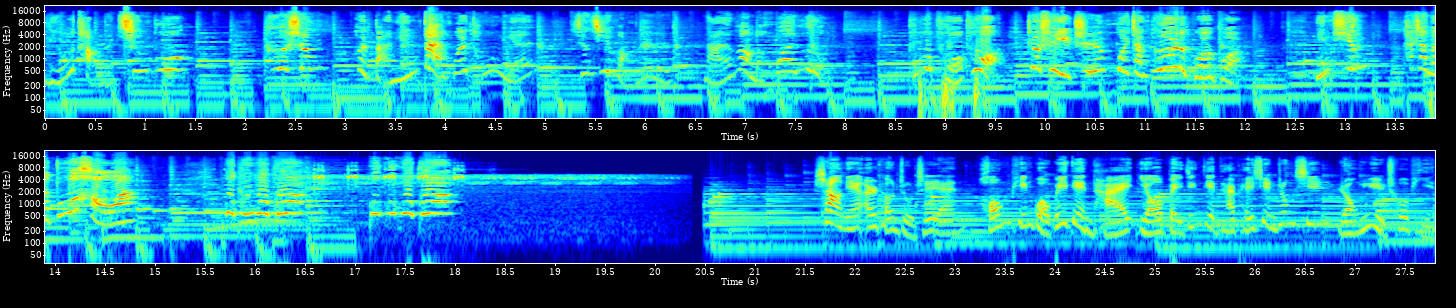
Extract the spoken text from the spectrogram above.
流淌的清波；歌声会把您带回童年，想起往日难忘的欢乐。不过婆婆，这是一只会唱歌的蝈蝈，您听，它唱的多好啊！呱呱呱呱，呱呱呱呱。少年儿童主持人，红苹果微电台由北京电台培训中心荣誉出品，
